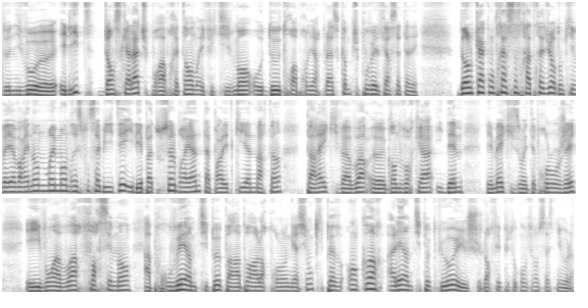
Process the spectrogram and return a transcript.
de niveau euh, élite dans ce cas là tu pourras prétendre effectivement aux deux trois premières places comme tu pouvais le faire cette année dans le cas contraire ça sera très dur donc il va y avoir énormément de responsabilités il n'est pas tout seul Brian tu as parlé de Kylian Martin pareil qui va avoir euh, Grande Vorka idem les mecs ils ont été prolongés et ils vont avoir forcément à prouver un petit peu par rapport à leur prolongation qui peuvent encore aller un petit peu plus haut et je leur fais plutôt confiance à ce niveau-là.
